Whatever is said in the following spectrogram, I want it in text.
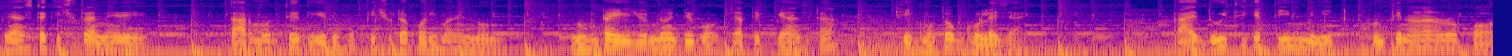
পেঁয়াজটা কিছুটা নেড়ে তার মধ্যে দিয়ে দেবো কিছুটা পরিমাণে নুন। নুনটা এই জন্যই দেবো যাতে পেঁয়াজটা ঠিকমতো গলে যায়। প্রায় দুই থেকে তিন মিনিট খুন্তি নাড়ানোর পর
